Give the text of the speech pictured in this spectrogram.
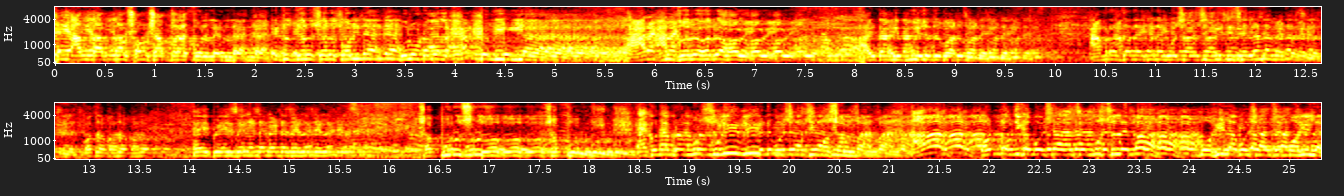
সেই আল্লাহর প্রশংসা আপনারা করলেন না। একটু জোরে জোরে করি না বলুন আলহামদুলিল্লাহ। আর একটু জোরে হতে হবে। হয়তো আমি বুঝতে পারছি না। আমরা যারা এখানে বসে আছি বেটি ছেলে না বেটা ছেলে। কথা কথা। এই বেটি ছেলে। না বেটা ছেলে ছেলে সব পুরুষ তো সব পুরুষ। এখন আমরা মুসলিম এখানে বসে আছি মুসলমান। আর অন্যদিকে বসে আছে মুসলিমা মহিলা বসে আছে মহিলা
